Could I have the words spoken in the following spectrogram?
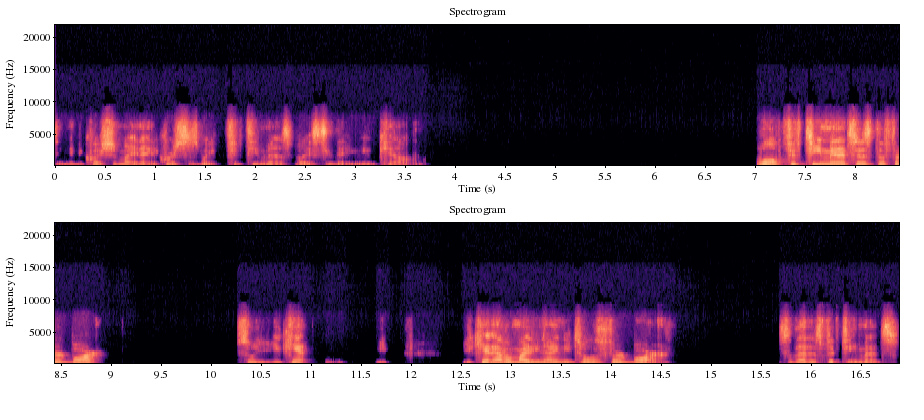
See, maybe question might any questions wait 15 minutes, but I see that you count. Well, 15 minutes is the third bar. So you can't You can't have a mighty 90 until the third bar. So that is 15 minutes.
